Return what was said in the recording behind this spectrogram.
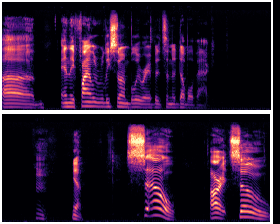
um, and they finally released it on Blu-ray, but it's in a double pack. Hmm. Yeah. So, all right. So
